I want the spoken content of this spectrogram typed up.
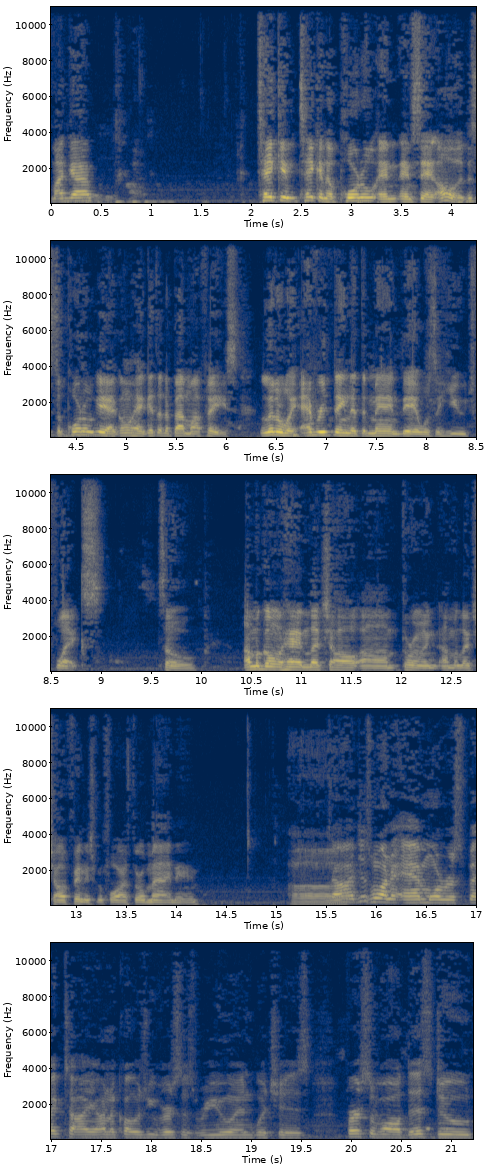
My guy, taking taking a portal and, and saying, "Oh, this is a portal." Yeah, go ahead, get that up out my face. Literally everything that the man did was a huge flex. So I'm gonna go ahead and let y'all um throw in. I'm gonna let y'all finish before I throw mine in. Uh, No, I just want to add more respect to Ayanokoji versus Ryuen, which is first of all, this dude,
